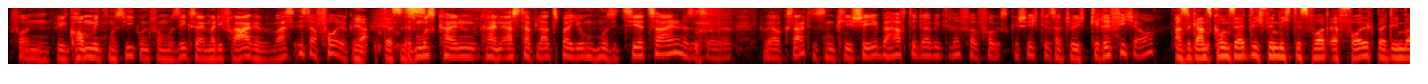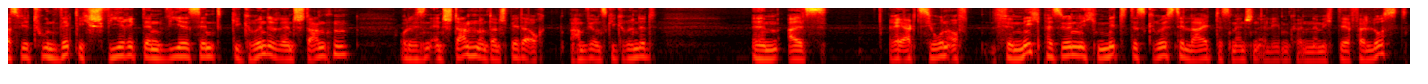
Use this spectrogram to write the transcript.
von Willkommen mit Musik und von Musik sei immer die Frage, was ist Erfolg? Ja, das ist es muss kein, kein erster Platz bei Jugend musiziert sein, das ist, äh, habe ich auch gesagt, das ist ein klischeebehafteter Begriff, Erfolgsgeschichte, ist natürlich griffig auch. Also ganz grundsätzlich finde ich das Wort Erfolg bei dem, was wir tun, wirklich schwierig, denn wir sind gegründet und entstanden, oder wir sind entstanden und dann später auch haben wir uns gegründet, ähm, als Reaktion auf für mich persönlich mit das größte Leid, das Menschen erleben können, nämlich der Verlust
